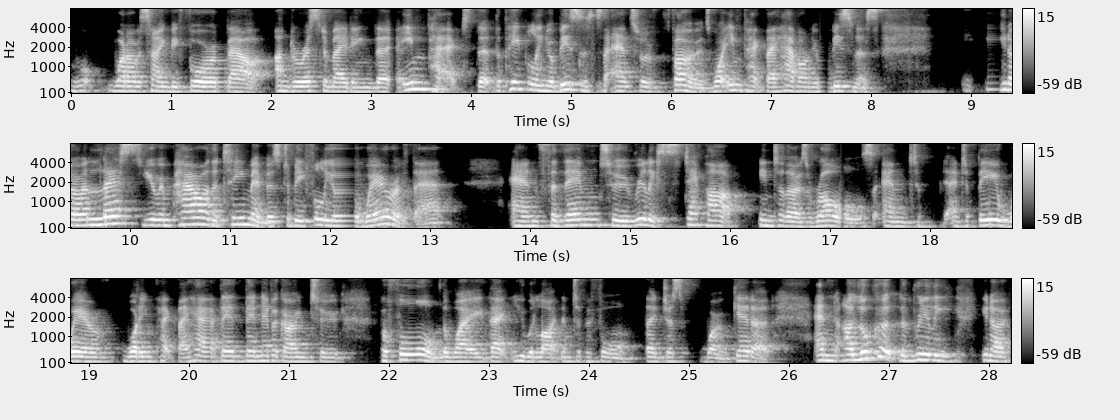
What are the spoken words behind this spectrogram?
what I was saying before about underestimating the impact that the people in your business that answer phones, what impact they have on your business. You know, unless you empower the team members to be fully aware of that, and for them to really step up into those roles and to and to be aware of what impact they have they're, they're never going to perform the way that you would like them to perform they just won't get it and i look at the really you know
